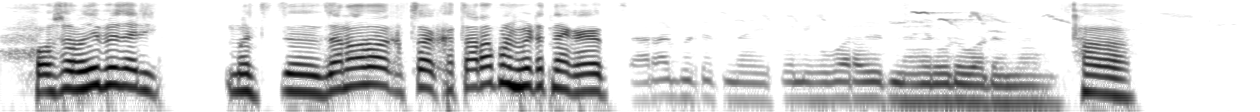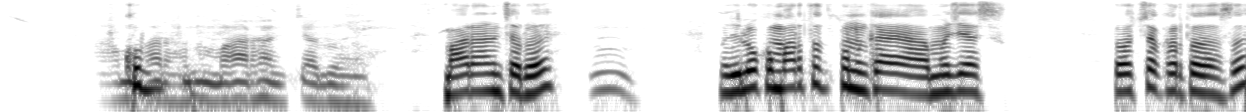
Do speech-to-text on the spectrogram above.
पावसाळ्यामध्ये बेजारी. मग जनावर चारा पण भेटत नाही का? चारा भेटत नाही कोणी उभा राहत नाही रोड वाढणं हा. खूप- मारहाण मारहाण चालू आहे. मारहाण चालू आहे. म्हणजे लोक मारतात पण काय म्हणजे असं टॉर्चर करतात असं.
